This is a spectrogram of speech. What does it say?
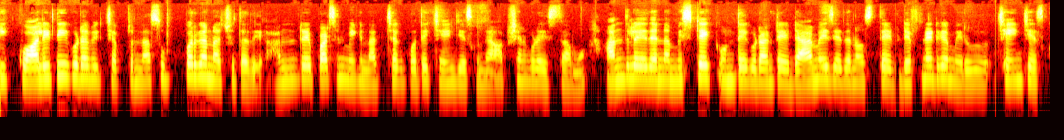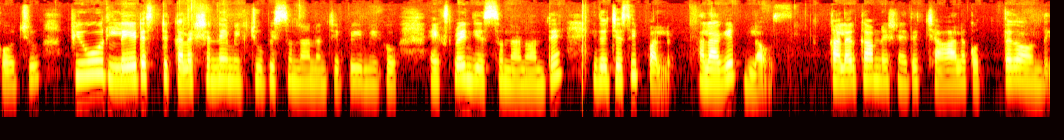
ఈ క్వాలిటీ కూడా మీకు చెప్తున్నా సూపర్గా నచ్చుతుంది. హండ్రెడ్ పర్సెంట్ మీకు నచ్చకపోతే చేంజ్ చేసుకునే ఆప్షన్ కూడా ఇస్తాము. అందులో ఏదైనా మిస్టేక్ ఉంటే కూడా అంటే డ్యామేజ్ ఏదైనా వస్తే డెఫినెట్గా మీరు చేంజ్ చేసుకోవచ్చు. ప్యూర్ లేటెస్ట్ కలెక్షన్నే మీకు చూపిస్తున్నాను అని చెప్పి మీకు ఎక్స్ప్లెయిన్ చేస్తున్నాను అంతే. ఇది వచ్చేసి పళ్ళు అలాగే బ్లౌజ్. కలర్ కాంబినేషన్ అయితే చాలా కొత్తగా ఉంది.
